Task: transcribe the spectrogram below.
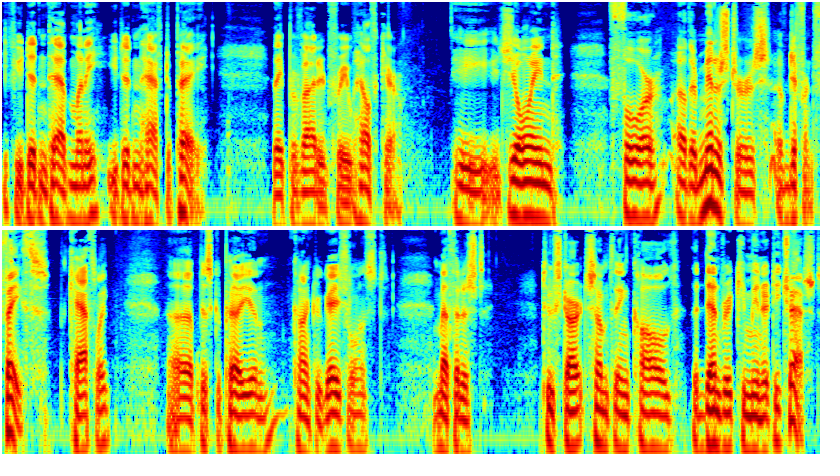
if you didn't have money, you didn't have to pay. They provided free health care. He joined four other ministers of different faiths Catholic, uh, Episcopalian, Congregationalist, Methodist, to start something called the Denver Community Chest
